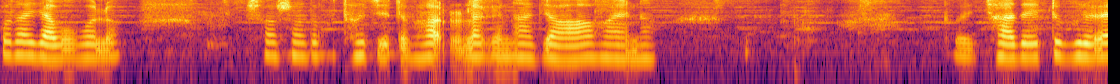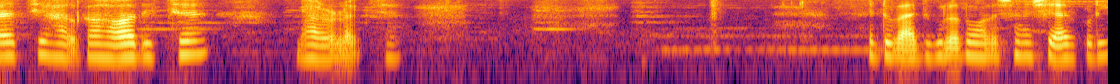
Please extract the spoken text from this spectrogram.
কোথায় যাব বলো? সবসময় তো কোথাও যেতে ভালো লাগে না যাওয়া হয় না। ওই ছাদে একটু ঘুরে বেড়াচ্ছি, হালকা হাওয়া দিচ্ছে, ভালো লাগছে। একটু গাছগুলো তোমাদের সঙ্গে শেয়ার করি।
